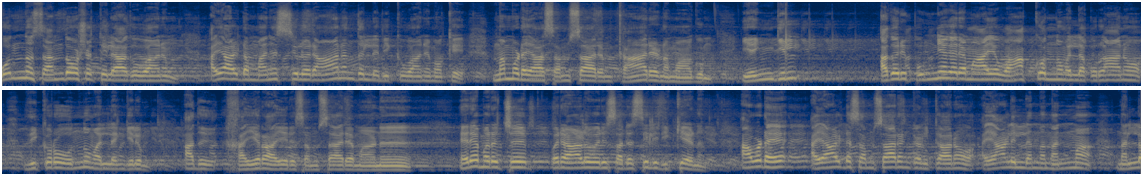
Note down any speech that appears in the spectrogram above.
ഒന്ന് സന്തോഷത്തിലാകുവാനും അയാളുടെ മനസ്സിലൊരു ആനന്ദം ലഭിക്കുവാനുമൊക്കെ നമ്മുടെ ആ സംസാരം കാരണമാകും. എങ്കിൽ അതൊരു പുണ്യകരമായ വാക്കൊന്നുമല്ല ഖുറാനോ ദിക്റോ ഒന്നുമല്ലെങ്കിലും അത് ഹൈറായൊരു സംസാരമാണ്. നേരെ മറിച്ച് ഒരാൾ ഒരു സദസ്സിലിരിക്കുകയാണ് അവിടെ അയാളുടെ സംസാരം കേൾക്കാനോ അയാളിൽ നിന്ന് നന്മ നല്ല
